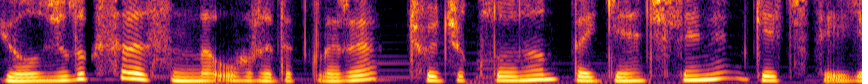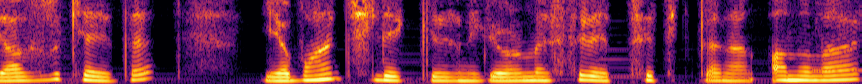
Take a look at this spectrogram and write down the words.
Yolculuk sırasında uğradıkları çocukluğunun ve gençliğinin geçtiği yazlık evde yaban çileklerini görmesiyle tetiklenen anılar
